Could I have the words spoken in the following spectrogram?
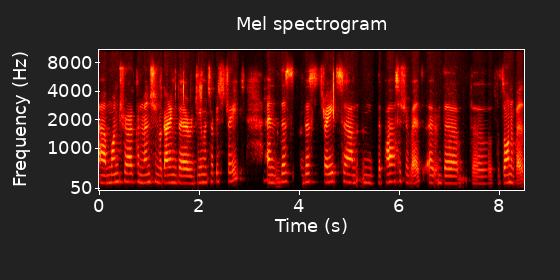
uh, Montreux Convention regarding the regime of Turkish Strait, mm-hmm. and this this strait, um, the passage of it, uh, the, the, the zone of it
